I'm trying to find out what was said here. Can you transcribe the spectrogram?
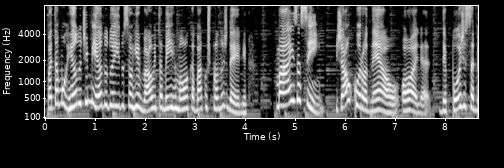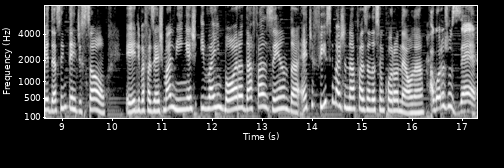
vai estar tá morrendo de medo do, do seu rival e também irmão acabar com os planos dele. Mas, assim, já o coronel, olha, depois de saber dessa interdição, ele vai fazer as malinhas e vai embora da fazenda. É difícil imaginar a fazenda sem um coronel, né? Agora o José,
